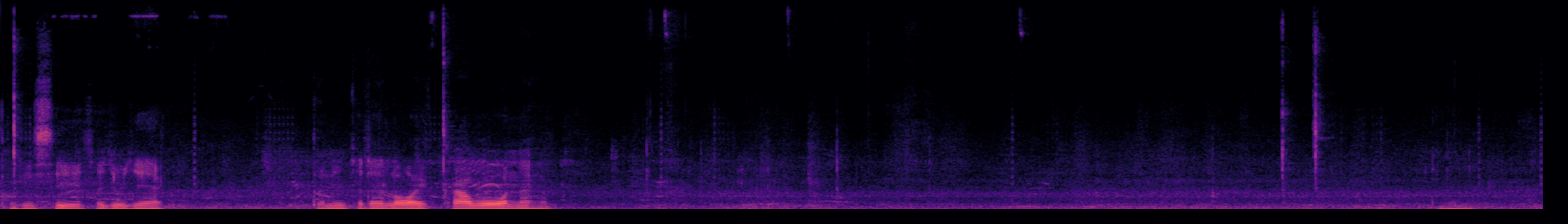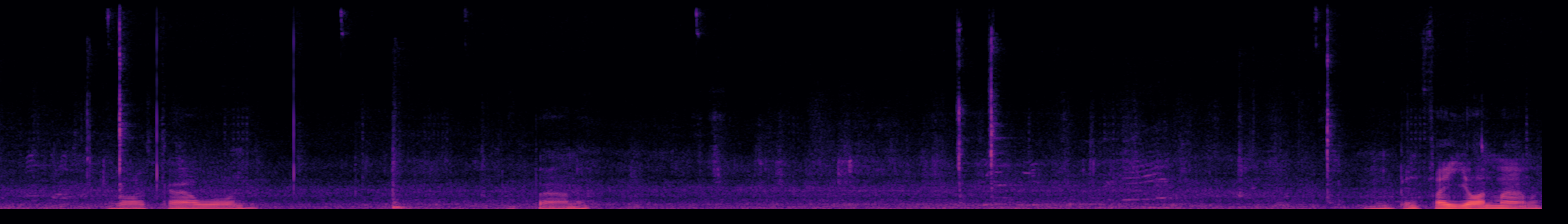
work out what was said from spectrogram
ตัวที่สี่จะอยู่แยก ตัวนี้จะได้ร้อยเก้าโวลต์นะครับ ร้อยเก้าโวลต์เปล่านะเป็นไฟย้อนมามั้ง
